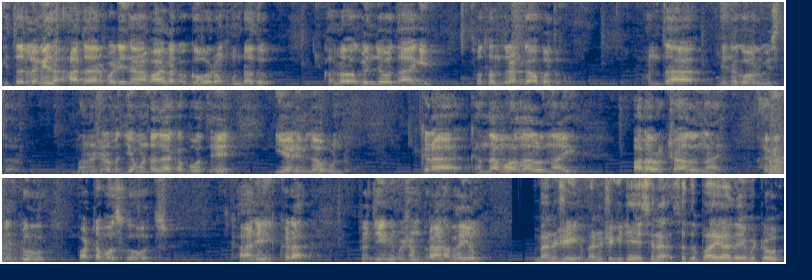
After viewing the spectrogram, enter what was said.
ఇతరుల మీద ఆధారపడిన వాళ్ళకు గౌరవం ఉండదు. కలో గంజో తాగి స్వతంత్రంగా బతుకు. అంతా నిన్ను గౌరవిస్తారు. మనుషుల మధ్య ఉండలేకపోతే ఈ అడవిలో ఉండు. ఇక్కడ కందమూలాలు ఉన్నాయి పలవృక్షాలు ఉన్నాయి. అవి తింటూ పట్టపోసుకోవచ్చు కానీ ఇక్కడ ప్రతి నిమిషం ప్రాణభయం. మనిషి మనిషికి చేసిన సదుపాయాలు ఏమిటో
